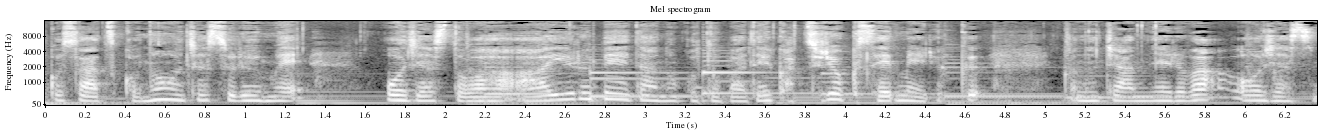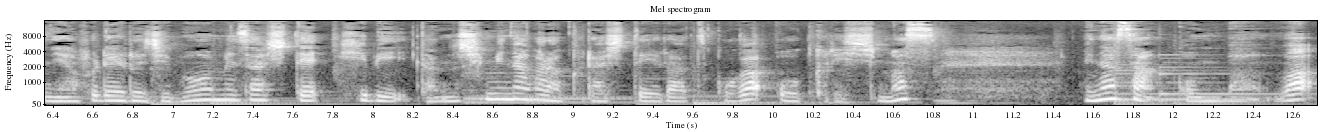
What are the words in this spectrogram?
こそアツコのオージャスルームへオージャスとはアーユルベーダーの言葉で活力生命力。このチャンネルはオージャスにあふれる自分を目指して日々楽しみながら暮らしているアツコがお送りします。皆さんこんばんは、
